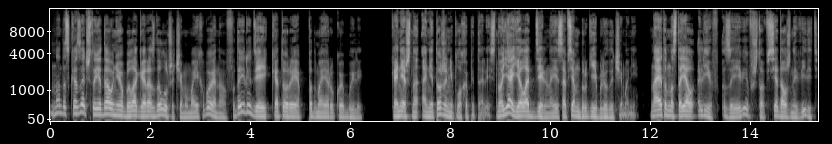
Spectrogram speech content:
Надо сказать, что еда у нее была гораздо лучше, чем у моих воинов, да и людей, которые под моей рукой были. Конечно, они тоже неплохо питались, но я ел отдельно и совсем другие блюда, чем они. На этом настоял Лив, заявив, что все должны видеть,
